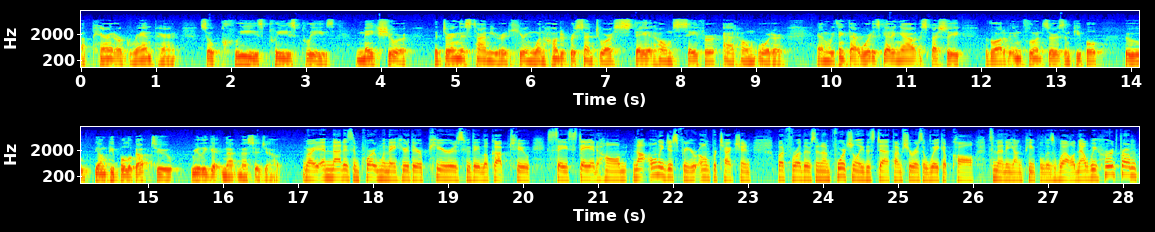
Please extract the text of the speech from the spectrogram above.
a parent, or grandparent. So, please, please, please make sure that during this time you are adhering 100% to our stay at home, safer at home order. And we think that word is getting out, especially with a lot of influencers and people who young people look up to, really getting that message out. Right, and that is important when they hear their peers who they look up to say stay at home, not only just for your own protection, but for others. And unfortunately, this death, I'm sure, is a wake up call to many young people as well. Now, we heard from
